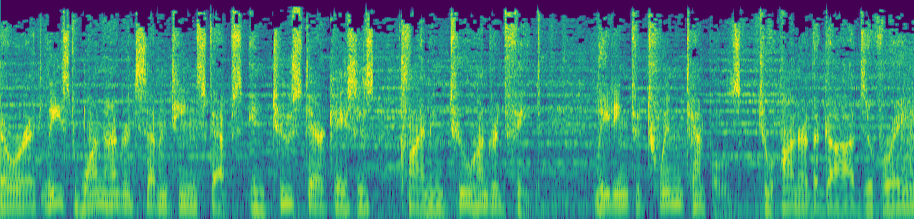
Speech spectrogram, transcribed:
There were at least 117 steps in two staircases climbing 200 feet, leading to twin temples to honor the gods of rain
